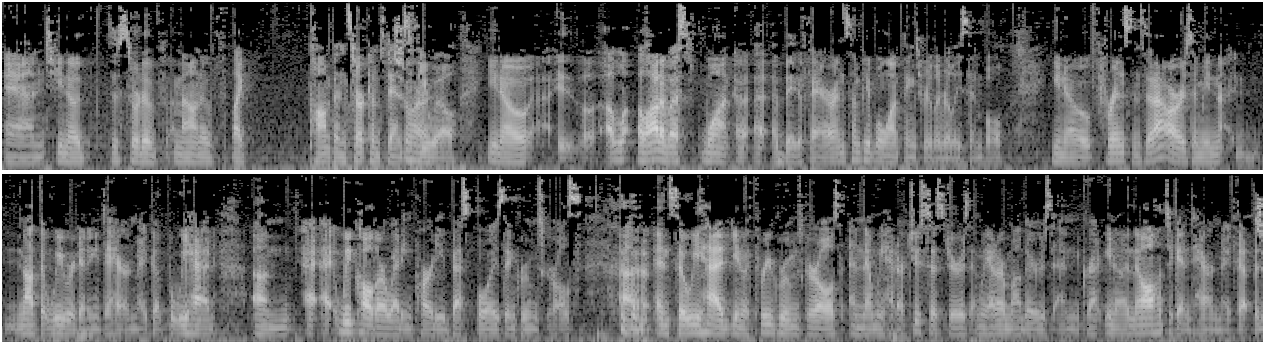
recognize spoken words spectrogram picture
and you know, the sort of amount of like pomp and circumstance, Sure. if you will. You know, a, a lot of us want a- a big affair, and some people want things really, really simple. You know, for instance, at ours, I mean, not that we were getting into hair and makeup, but we had, um, a- we called our wedding party Best Boys and Grooms Girls. Um, and so we had, you know, three grooms girls, and then we had our two sisters, and we had our mothers, and grand, you know, and they all had to get into hair and makeup. And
